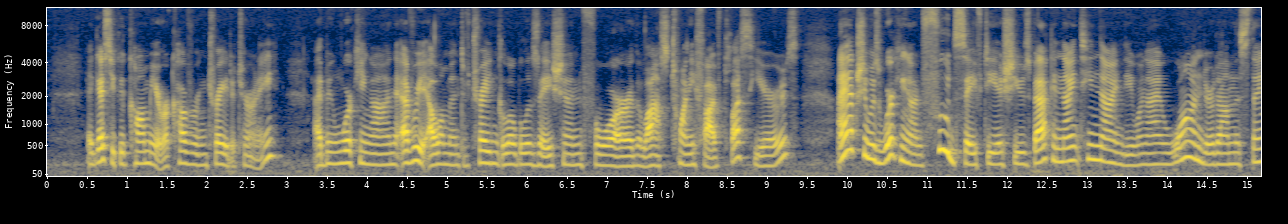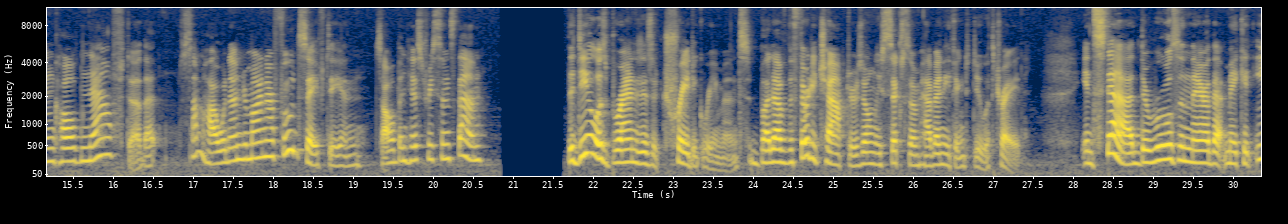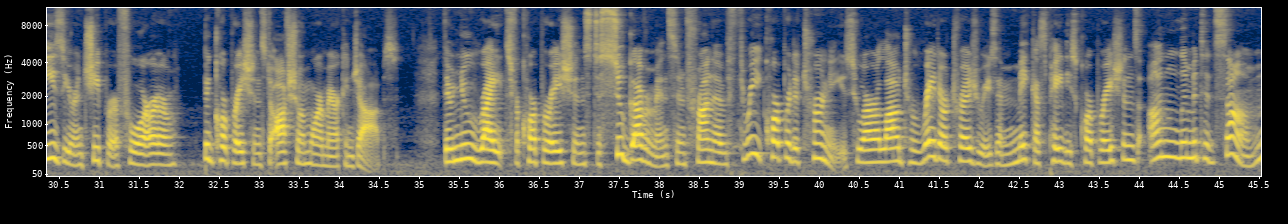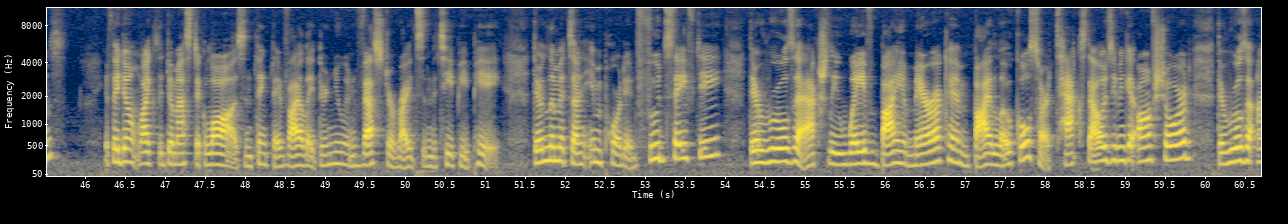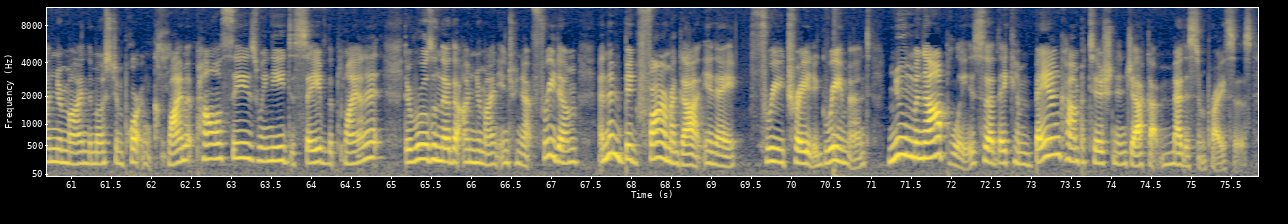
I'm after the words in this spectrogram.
I guess you could call me a recovering trade attorney. I've been working on every element of trade and globalization for the last 25 plus years. I actually was working on food safety issues back in 1990 when I wandered on this thing called NAFTA that somehow would undermine our food safety, and it's all been history since then. The deal is branded as a trade agreement, but of the 30 chapters, only six of them have anything to do with trade. Instead, there are rules in there that make it easier and cheaper for big corporations to offshore more American jobs. There are new rights for corporations to sue governments in front of three corporate attorneys who are allowed to raid our treasuries and make us pay these corporations unlimited sums if they don't like the domestic laws and think they violate their new investor rights in the TPP. Their limits on imported food safety. their rules that actually waive Buy America and Buy Local, so our tax dollars even get offshored. their rules that undermine the most important climate policies we need to save the planet. their rules in there that undermine internet freedom. And then Big Pharma got in a free trade agreement new monopolies so that they can ban competition and jack up medicine prices.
